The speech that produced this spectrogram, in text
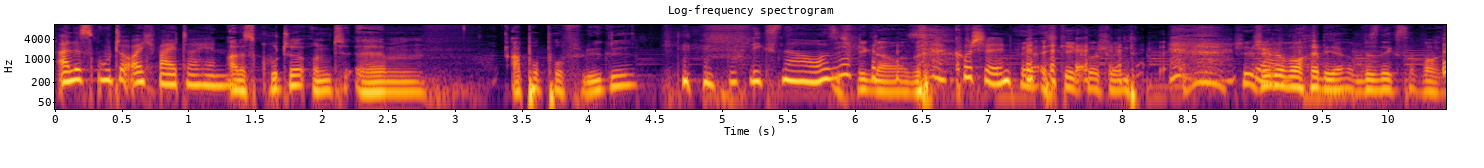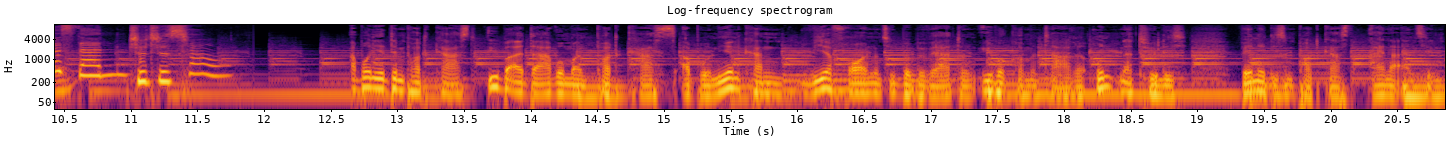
Alles Gute euch weiterhin. Alles Gute und ähm, Apropos Flügel. Du fliegst nach Hause? Ich flieg nach Hause. kuscheln. Ja, ich gehe kuscheln. Schöne ja. Woche dir und bis nächste Woche. Bis dann. Tschüss, tschüss. Ciao. Abonniert den Podcast überall da, wo man Podcasts abonnieren kann. Wir freuen uns über Bewertungen, über Kommentare und natürlich, wenn ihr diesen Podcast einer einzigen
